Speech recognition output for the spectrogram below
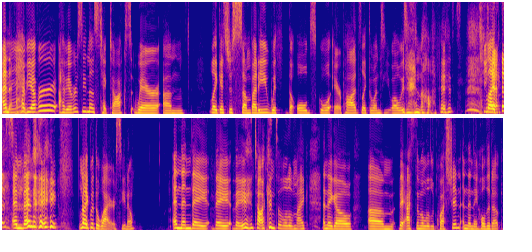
And Mm-hmm. have you ever have you ever seen those TikToks where um like it's just somebody with the old school AirPods, like the ones you always are in the office. like and then they like with the wires, you know? And then they they they talk into little mic and they go, um, they ask them a little question and then they hold it up.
